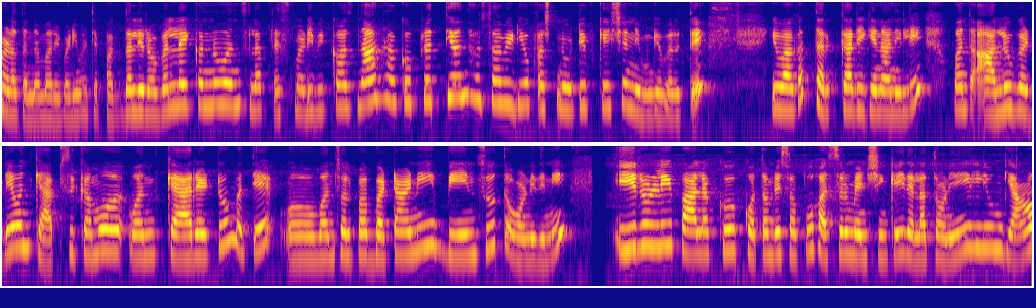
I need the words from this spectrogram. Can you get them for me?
ಮಾಡೋದನ್ನು ಮರಿಬೇಡಿ. ಮತ್ತು ಪಕ್ಕದಲ್ಲಿರೋ ಬೆಲ್ ಒಂದು ಸಲ ಪ್ರೆಸ್ ಮಾಡಿ ಬಿಕಾಸ್ ನಾನು ಹಾಕೋ ಪ್ರತಿಯೊಂದು ಹೊಸ ವೀಡಿಯೋ ಫಸ್ಟ್ ನೋಟಿಫಿಕೇಷನ್ ನಿಮಗೆ ಬರುತ್ತೆ. ಇವಾಗ ತರಕಾರಿಗೆ ನಾನಿಲ್ಲಿ ಒಂದು ಆಲೂಗಡ್ಡೆ, ಒಂದು ಕ್ಯಾಪ್ಸಿಕಮು ಒಂದು ಕ್ಯಾರೆಟು ಮತ್ತು ಒಂದು ಸ್ವಲ್ಪ ಬಟಾಣಿ ಬೀನ್ಸು ತೊಗೊಂಡಿದ್ದೀನಿ. ಈರುಳ್ಳಿ ಪಾಲಕ್ಕು ಕೊತ್ತಂಬರಿ ಸೊಪ್ಪು, ಹಸಿರು, ಮೆಣಸಿನ್ಕಾಯಿ ಇದೆಲ್ಲ ತೊಗೊಂಡಿದ್ದೀನಿ ಇಲ್ಲಿ ನಿಮ್ಗೆ ಯಾವ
